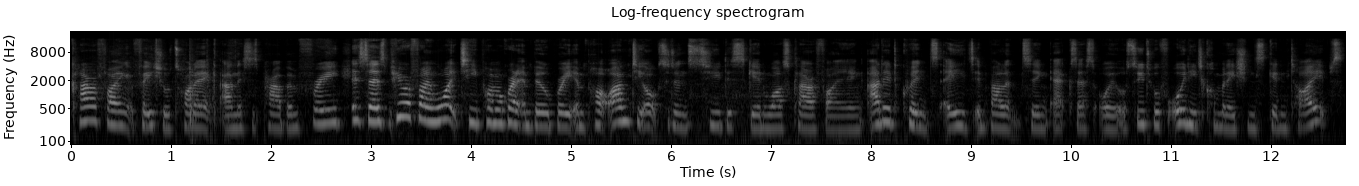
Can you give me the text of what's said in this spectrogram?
Clarifying Facial Tonic and this is paraben free. It says purifying white tea, pomegranate and bilberry impart antioxidants to the skin whilst clarifying. Added quince aids in balancing excess oil, suitable for oily to combination skin types.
